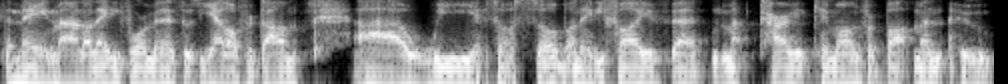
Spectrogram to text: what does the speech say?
the main man. On 84 minutes, it was yellow for Dom. Uh, we saw a sub on 85. Uh, Matt Targett came on for Botman, who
